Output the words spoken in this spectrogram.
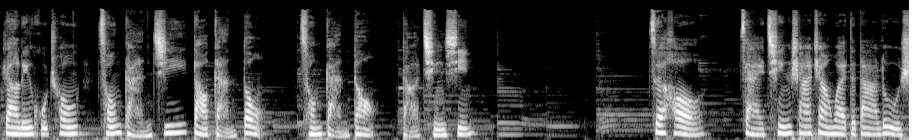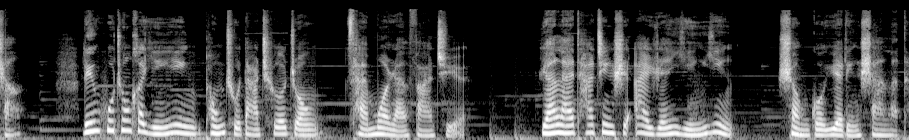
让令狐冲从感激到感动，从感动到倾心。最后，在青纱帐外的大路上，令狐冲和莹莹同处大车中，才蓦然发觉，原来他竟是爱人莹莹胜过岳灵珊了的。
